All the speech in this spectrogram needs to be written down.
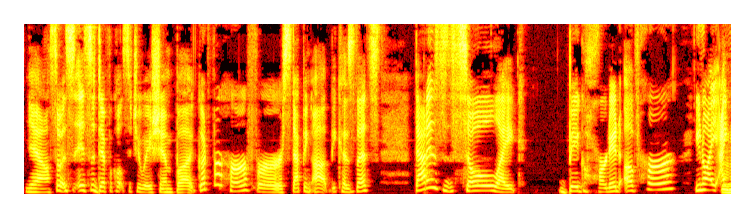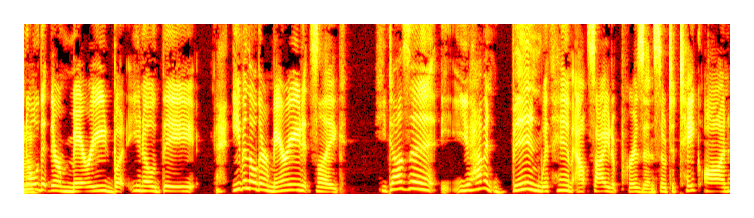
Yeah. So it's it's a difficult situation, but good for her for stepping up because that's that is so like big hearted of her. You know, I, I Mhm. know that they're married, but you know, they even though they're married, it's like he doesn't you haven't been with him outside of prison. So to take on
